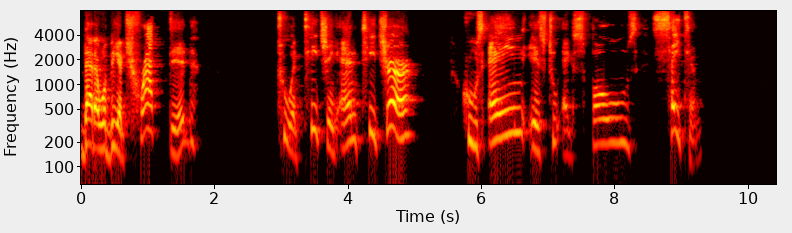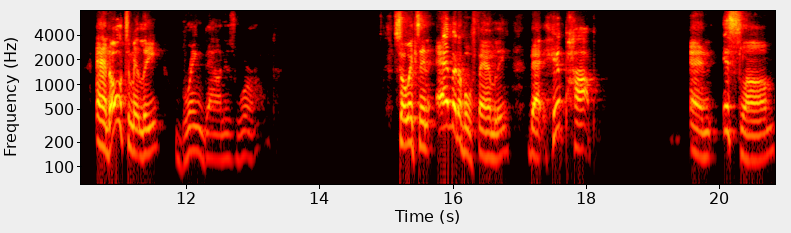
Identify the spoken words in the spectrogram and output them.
that it would be attracted to a teaching and teacher whose aim is to expose Satan and ultimately bring down his world. So it's inevitable, family, that hip hop and Islam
